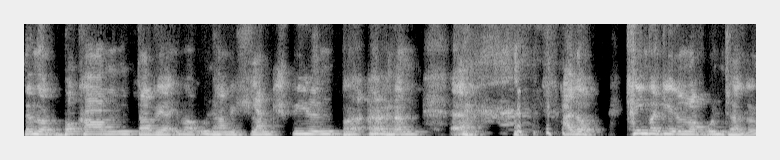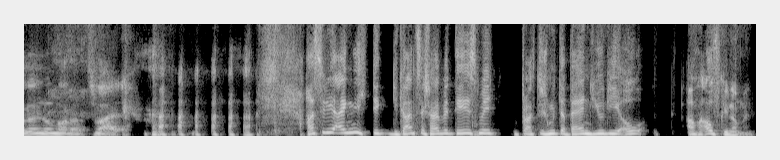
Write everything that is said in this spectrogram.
wenn wir Bock haben, da wir ja immer unheimlich lang spielen, also kriegen wir dir dann noch unter, so eine Nummer oder zwei. Hast du die eigentlich, die, die ganze Scheibe, die ist mit, praktisch mit der Band UDO auch aufgenommen?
